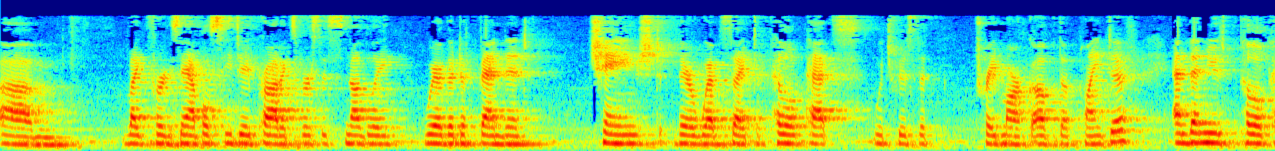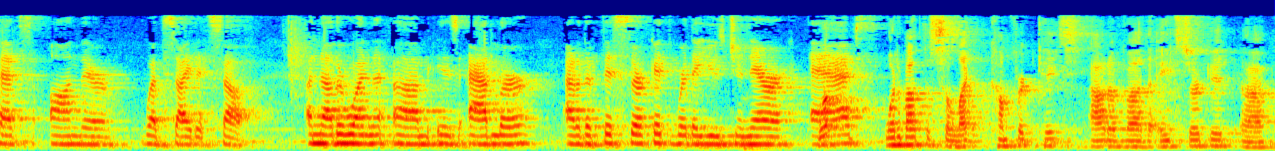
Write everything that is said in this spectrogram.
um, like, for example, CJ Products versus Snuggly, where the defendant changed their website to Pillow Pets, which was the trademark of the plaintiff, and then used Pillow Pets on their website itself. Another one um, is Adler out of the Fifth Circuit, where they used generic ads. What about the Select Comfort case out of uh, the Eighth Circuit? Uh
